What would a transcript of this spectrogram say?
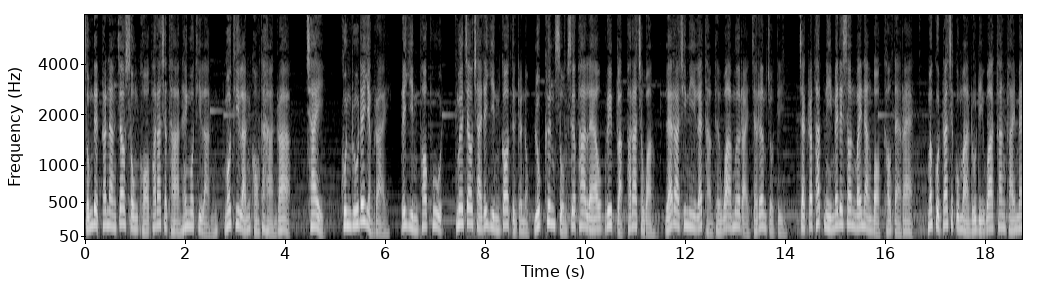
สมเด็จพระนางเจ้าทรงขอพระราชทานให้โงทีหลันโงทีหลันของทหารราบ ใช่ คุณรู้ได้อย่างไร ได้ยินพ่อพูด เมื่อเจ้าชายได้ยินก็ตื่นตระหนกลุกขึ้นสวมเสื้อผ้าแล้วรีบกลับพระราชวัง และราชินีและถามเธอว่าเมื่อไหร่จะเริ่มโจมตี จักรพรรดินีไม่ได้ซ่อนไว้นางบอกเขาแต่แรก มกุฎราชกุมารรู้ดีว่าคลั่งคล้ายแม่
